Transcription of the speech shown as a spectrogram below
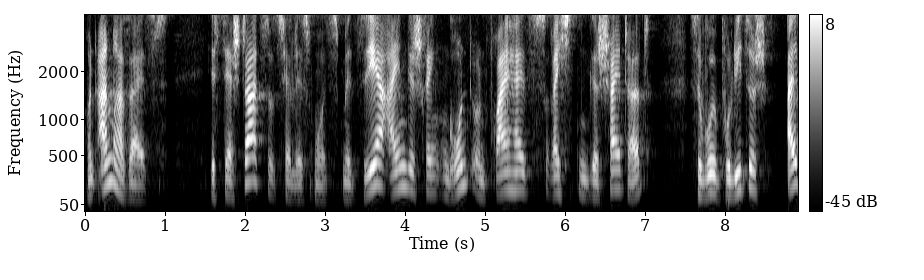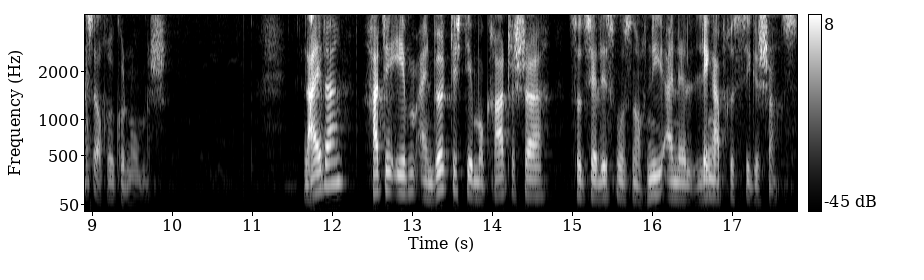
Und andererseits ist der Staatssozialismus mit sehr eingeschränkten Grund- und Freiheitsrechten gescheitert, sowohl politisch als auch ökonomisch. Leider hatte eben ein wirklich demokratischer Sozialismus noch nie eine längerfristige Chance.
